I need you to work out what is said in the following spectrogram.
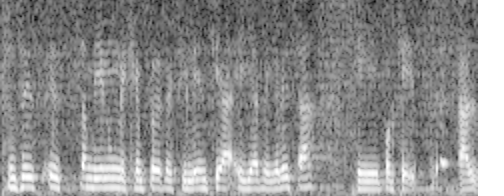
Entonces es también un ejemplo de resiliencia. Ella regresa. eh, porque al-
